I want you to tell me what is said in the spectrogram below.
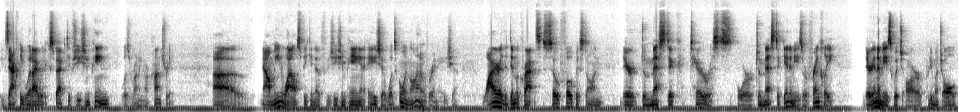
exactly what I would expect if Xi Jinping was running our country. Uh, Now, meanwhile, speaking of Xi Jinping and Asia, what's going on over in Asia? Why are the Democrats so focused on their domestic terrorists or domestic enemies, or frankly, their enemies, which are pretty much all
